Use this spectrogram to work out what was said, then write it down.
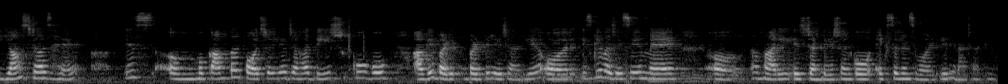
यंगस्टर्स है इस मुकाम पर पहुँच रही है जहाँ देश को वो आगे बढ़ बढ़ते ले जा रही है। और इसके वजह से मैं अ, हमारी इस जनरेशन को एक्सेलेंस वर्ड ये देना चाहती हूँ।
